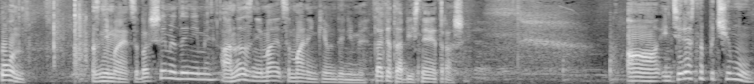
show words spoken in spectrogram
он занимается большими дынями, а она занимается маленькими дынями. Так это объясняет Раши. А, интересно, почему?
